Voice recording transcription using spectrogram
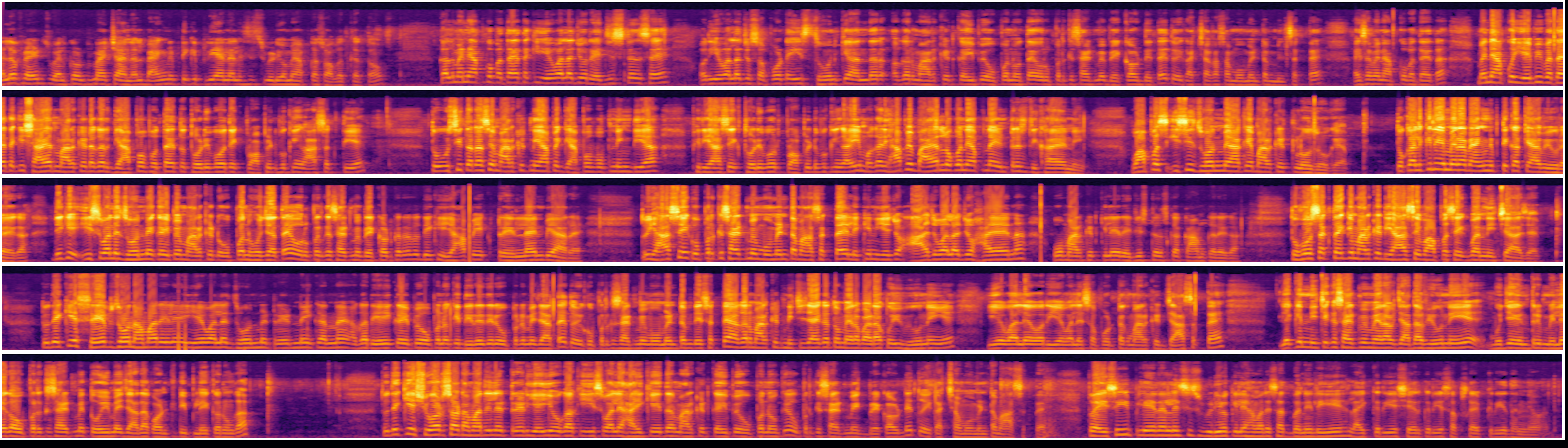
Hello friends welcome to my channel bank nifty की pre analysis video में आपका स्वागत करता हूँ। कल मैंने आपको बताया था कि ये वाला जो रेजिस्टेंस है और ये वाला जो सपोर्ट है, इस जोन के अंदर अगर मार्केट कहीं पे ओपन होता है और ऊपर की साइड में ब्रेकआउट देता है तो एक अच्छा खासा मोमेंटम मिल सकता है। ऐसा मैंने आपको बताया था। मैंने आपको ये भी बताया था कि शायद मार्केट अगर गैप अप होता है तो थोड़ी बहुत एक प्रॉफिट बुकिंग आ सकती है। तो उसी तरह से मार्केट ने यहाँ पे गैप अप ओपनिंग दिया, फिर यहाँ से एक थोड़ी बहुत प्रॉफिट बुकिंग आई, मगर यहाँ पे बायर लोगों ने अपना इंटरेस्ट दिखाया नहीं। वापस इसी जोन में आके मार्केट क्लोज हो गया। तो कल के लिए मेरा बैंक निफ्टी का क्या व्यू रहेगा? देखिए, इस वाले जोन में कहीं पे मार्केट ओपन हो जाता है और ऊपर के साइड में ब्रेकआउट करता है तो देखिए, यहाँ पे एक ट्रेन लाइन भी आ रहा है। तो यहाँ से एक ऊपर के साइड में मोमेंटम आ सकता है, लेकिन ये जो आज वाला जो हाई है ना, वो मार्केट के लिए रेजिस्टेंस का काम करेगा। तो हो सकता है कि मार्केट यहाँ से वापस एक बार नीचे आ जाए। तो देखिए सेफ़ जोन हमारे लिए, ये वाले जोन में ट्रेड नहीं करना है। अगर यही कहीं पे ओपन होकर धीरे धीरे ऊपर में जाता है तो एक ऊपर के साइड में मोमेंटम दे सकता है। अगर मार्केट नीचे जाएगा तो मेरा बड़ा कोई व्यू नहीं है। ये वाले और ये वाले सपोर्ट तक मार्केट जा सकता है। लेकिन नीचे के साइड में मेरा ज़्यादा व्यू नहीं है। मुझे एंट्री मिलेगा ऊपर के साइड में तो ही मैं ज़्यादा क्वांटिटी प्ले करूँगा। तो देखिए श्योर शॉट हमारे लिए ट्रेड यही होगा कि इस वाले हाई के इधर मार्केट कहीं पे ओपन होकर ऊपर के साइड में एक ब्रेकआउट दे तो एक अच्छा मोमेंटम आ सकता है। तो ऐसे ही प्ले एनालिसिस वीडियो के लिए हमारे साथ बने रहिए। लाइक करिए शेयर करिए सब्सक्राइब करिए। धन्यवाद।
